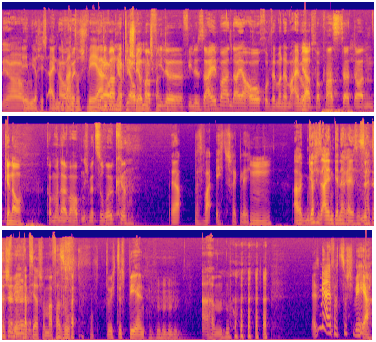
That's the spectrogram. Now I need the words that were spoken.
ja, in Yoshi's Island. Genau, die waren so schwer. Ja, die waren wirklich ja schwer manchmal. Viele, viele Seilbahnen da ja auch und wenn man dann einmal ja. was verpasst hat, dann genau. kommt man da überhaupt nicht mehr zurück. Ja, das war echt schrecklich. Mhm. Aber Yoshi's Island generell, es ist halt so schwer. Ich habe es ja schon mal versucht durchzuspielen. ähm. es ist mir einfach zu schwer.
